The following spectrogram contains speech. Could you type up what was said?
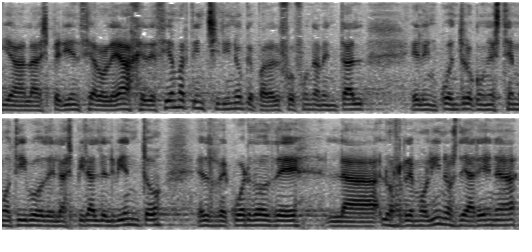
y a la experiencia al oleaje. Decía Martín Chirino que para él fue fundamental el encuentro con este motivo de la espiral del viento, el recuerdo de los remolinos de arena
